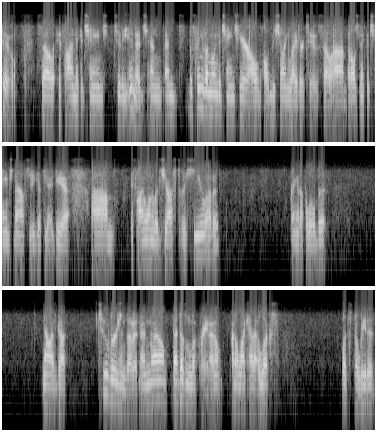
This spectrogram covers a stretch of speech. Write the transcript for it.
two. So if I make a change to the image, and, and the things I'm going to change here I'll, I'll be showing later too. So, uh, but I'll just make the change now so you get the idea. Um, if I want to adjust the hue of it, bring it up a little bit. Now I've got two versions of it, and well, that doesn't look great. I don't, I don't like how that looks. Let's delete it.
